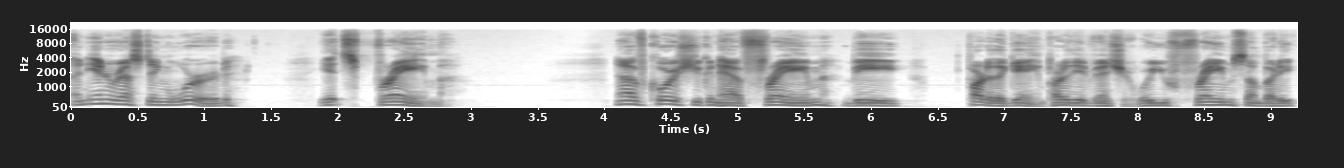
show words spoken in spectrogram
an interesting word. It's frame. Now, of course, you can have frame be part of the game, part of the adventure, where you frame somebody,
